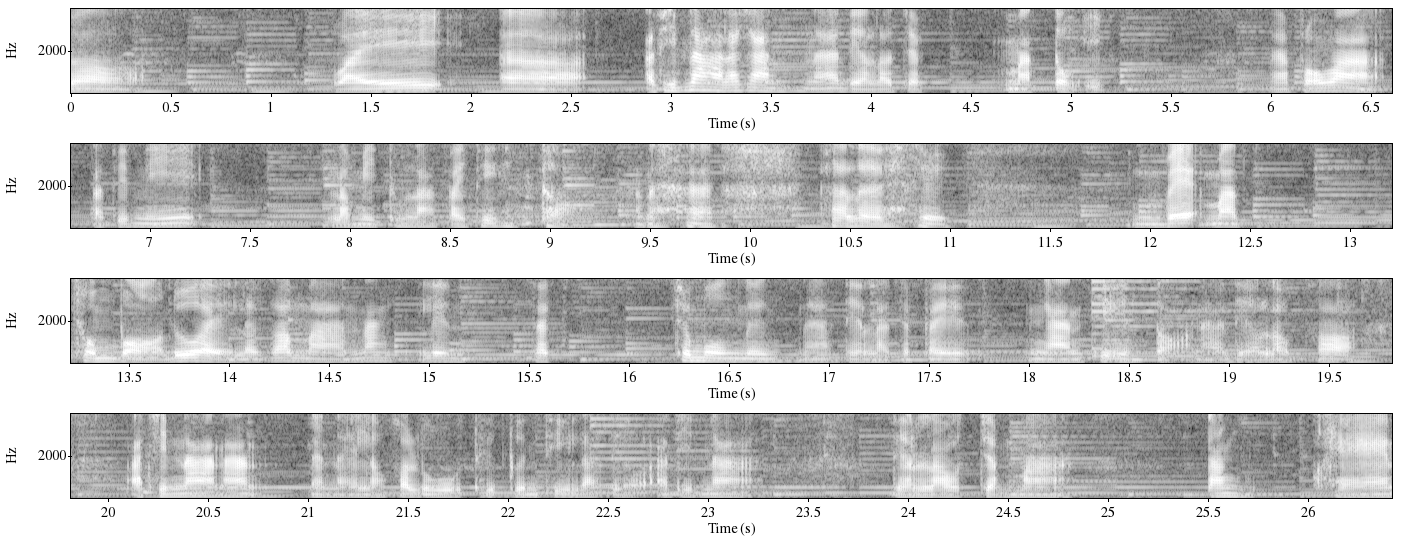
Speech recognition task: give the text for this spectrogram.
ก็ไว้อาอาทิตย์หน้าแล้วกันนะ เดี๋ยวเราจะมาตกอีกนะเพราะว่าอาทิตย์นี้เรามีธุระไปที่อื่นต่อนะก็เลยแวะมา ชมบ่อด้วย แล้วก็มานั่งเล่นสักชั่วโมงหนึ่งนะเดี๋ยวเราจะไปงานที่อื่นต่อนะ เดี๋ยวเราก็อาทิตย์หน้านั้นไหนๆเราก็รู้ถือพื้นที่แล้วเดี๋ยวอาทิตย์หน้า เดี๋ยวเราจะมาตั้งแขน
